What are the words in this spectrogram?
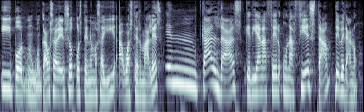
Y por causa de eso, pues tenemos allí aguas termales. En Caldas querían hacer una fiesta de verano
